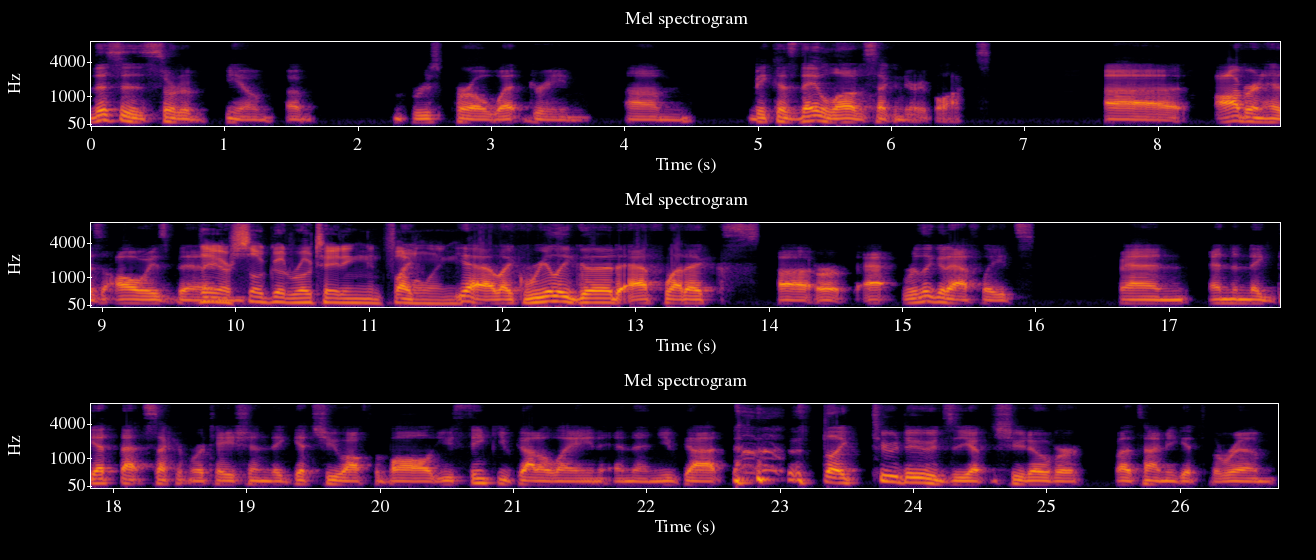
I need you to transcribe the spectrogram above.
this is sort of you know a Bruce Pearl wet dream um, because they love secondary blocks. Uh, Auburn has always been. They are so good rotating and funneling. Like, yeah, like really good athletics uh, or at, really good athletes, and and then they get that second rotation. They get you off the ball. You think you've got a lane, and then you've got like two dudes that you have to shoot over by the time you get to the rim.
